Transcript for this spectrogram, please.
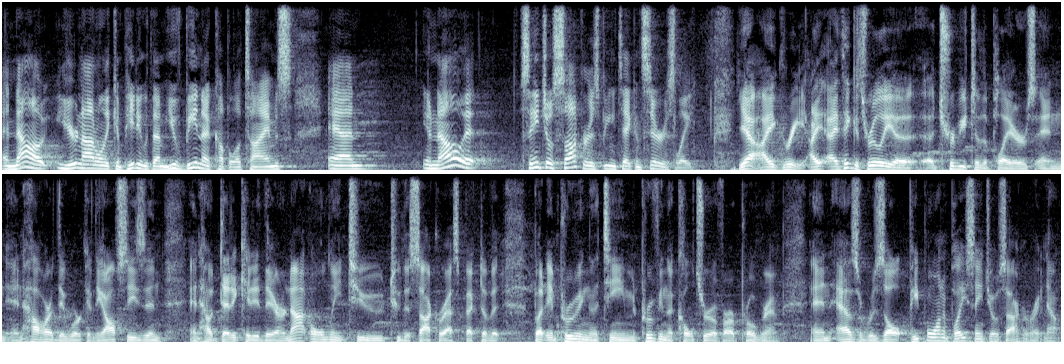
and now you're not only competing with them, you've been a couple of times, and you know, now it St. Joe's soccer is being taken seriously. Yeah, I agree. I, I think it's really a, a, tribute to the players and, and how hard they work in the offseason and how dedicated they are, not only to, to the soccer aspect of it, but improving the team, improving the culture of our program. And as a result, people want to play St. Joe's soccer right now.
